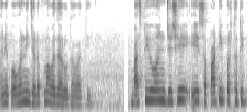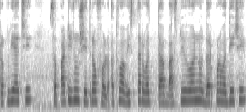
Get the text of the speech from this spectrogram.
અને પવનની ઝડપમાં વધારો થવાથી. બાષ્પીભવન જે છે એ સપાટી પર થતી પ્રક્રિયા છે. સપાટીનું ક્ષેત્રફળ અથવા વિસ્તાર વધતા બાષ્પીભવનનો દર પણ વધે છે.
